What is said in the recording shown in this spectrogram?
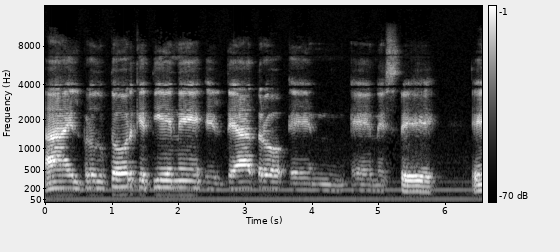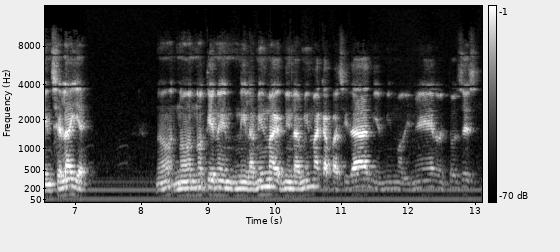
A el productor que tiene el teatro en, en este en Celaya, ¿no? No, no tiene ni la misma ni la misma capacidad ni el mismo dinero, entonces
